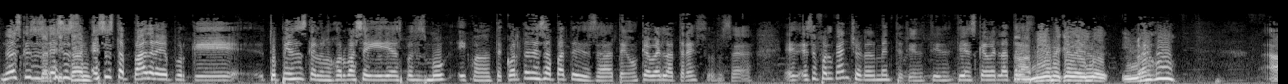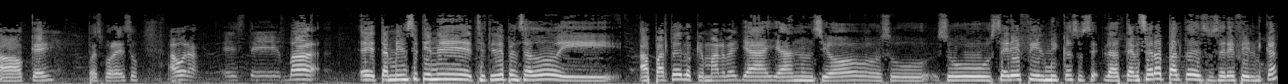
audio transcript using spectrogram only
No, es que eso, eso, vertical. eso está padre porque tú piensas que a lo mejor va a seguir y después es Moog y cuando te cortan esa parte dices, ah, tengo que ver la 3. O sea, e- ese fue el gancho realmente, tienes, tienes, tienes que ver la 3. A mí yo me quedé ahí, lo- y luego. Ah, ok, pues por eso. Ahora, este, va, eh, también se tiene, se tiene pensado y aparte de lo que Marvel ya, ya anunció su, su serie fílmica, su la tercera parte de su serie fílmica,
